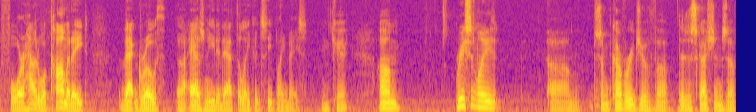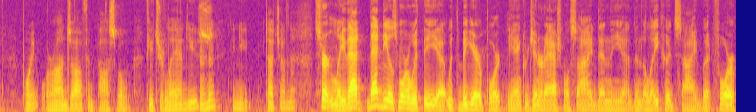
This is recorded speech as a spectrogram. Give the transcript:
for how to accommodate that growth as needed at the Lake Hood Seaplane Base. Okay. Um, recently, um, some coverage of uh, the discussions of Point Woronzof and possible future land use. Mm -hmm. Can you touch on that? Certainly. That that deals more with the uh, with the big airport, the Anchorage International side, than the uh, than the Lake Hood side. But for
